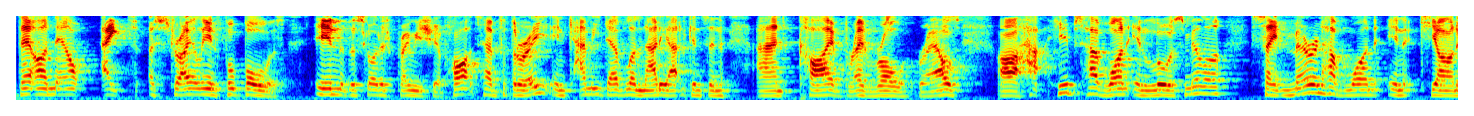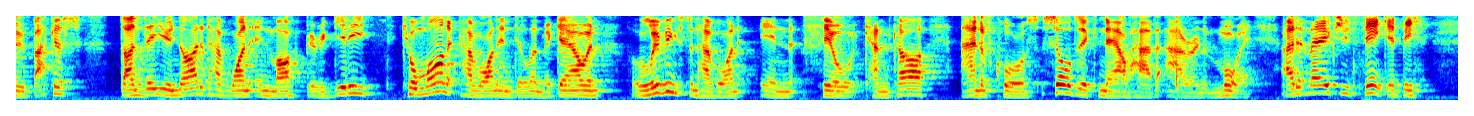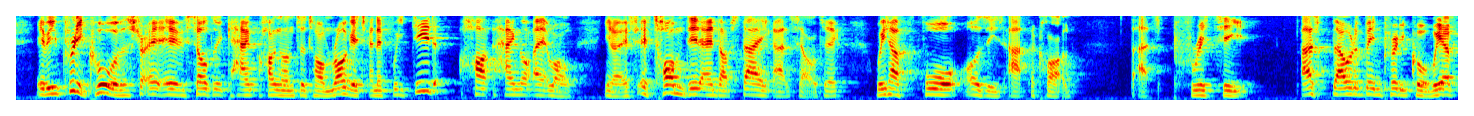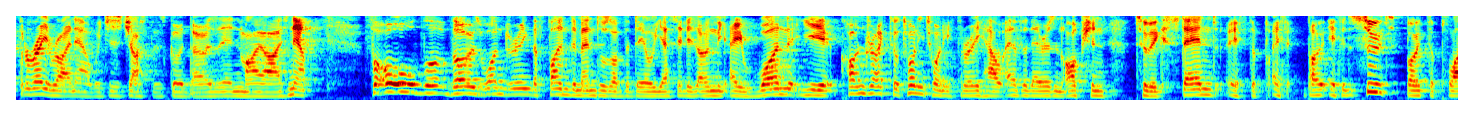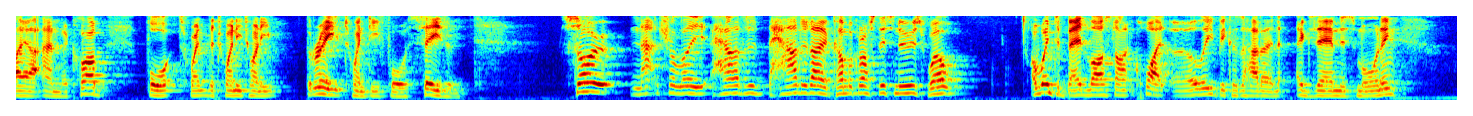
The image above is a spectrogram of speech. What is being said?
there are now eight Australian footballers in the Scottish Premiership. Hearts have three in Cammy Devlin, Natty Atkinson, and Kye Breadroll Rowles. Uh, Hibs have one in Lewis Miller. St. Mirren have one in Keanu Bacchus. Dundee United have one in Mark Birighitti. Kilmarnock have one in Dylan McGowan. Livingston have one in Phil Cancar. And of course, Celtic now have Aaron Mooy. And it makes you think it'd be it'd be pretty cool if, if Celtic hang, hung on to Tom Rogic. And if we did hang on, eh, well, you know, if, if Tom did end up staying at Celtic, we'd have four Aussies at the club. That's pretty. That's, that would have been pretty cool. We have three right now, which is just as good though, as in my eyes. Now, for all the, those wondering the fundamentals of the deal, yes, it is only a one-year contract till 2023. However, there is an option to extend if the if it, if it suits both the player and the club for 20, the 2023-24 season. So naturally, how did how did I come across this news? Well, I went to bed last night quite early because I had an exam this morning.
